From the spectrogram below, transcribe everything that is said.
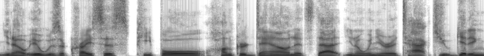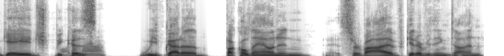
you know, it was a crisis. People hunkered down. It's that, you know, when you're attacked, you get engaged because uh-huh. we've got to buckle down and survive, get everything done.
